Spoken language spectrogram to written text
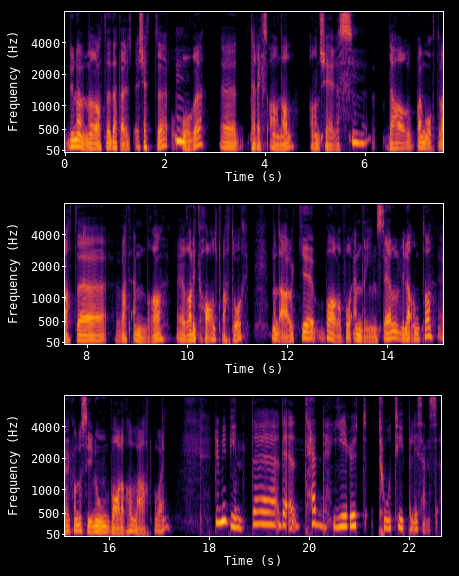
du nevner at dette er det sjette mm. året eh, TEDx Arendal arrangeres. Mm. Det har på en måte vært, eh, vært endra eh, radikalt hvert år. Men det er jo ikke bare for endringens del, vil jeg anta. Eh, kan du si noe om hva dere har lært på veien? Du, vi begynte det, TED gir ut to typer lisenser.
